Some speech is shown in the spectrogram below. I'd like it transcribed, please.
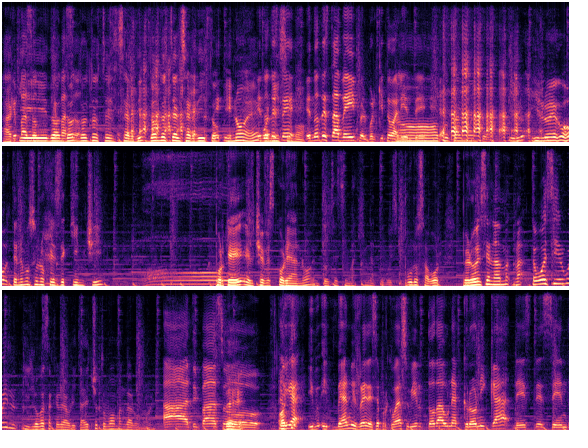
Aquí, ¿Qué pasó? ¿Qué ¿dó- pasó? dó- ¿dónde, está el cerdi- dónde está el cerdito? Y no, ¿eh? ¿En, dónde está, Buenísimo. ¿En dónde está Babe, el puerquito valiente? No, totalmente. Y, y luego tenemos uno que es de kimchi. Porque el chef es coreano, entonces imagínate, güey, es puro sabor. Pero ese nada más, te voy a decir, güey, y lo vas a querer ahorita. De hecho, te voy a mandar uno, ¿eh? Ah, te paso. Oiga, y, y vean mis redes, ¿eh? porque voy a subir toda una crónica de este Send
